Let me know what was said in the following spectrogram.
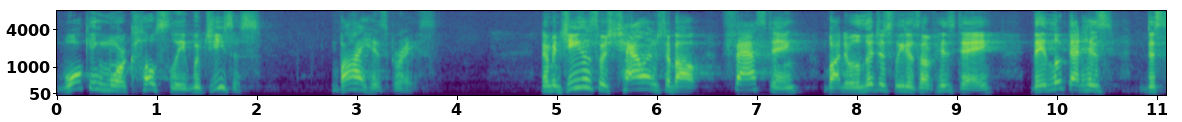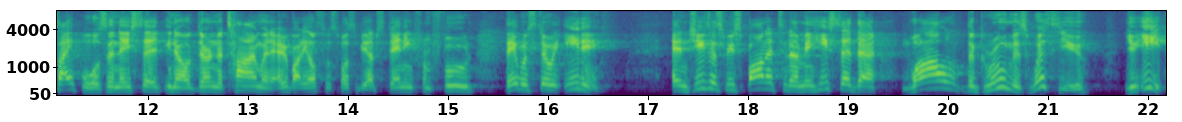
walking more closely with Jesus by his grace. Now, when Jesus was challenged about fasting by the religious leaders of his day, they looked at his disciples and they said, you know, during the time when everybody else was supposed to be abstaining from food, they were still eating. And Jesus responded to them and he said that while the groom is with you, you eat.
